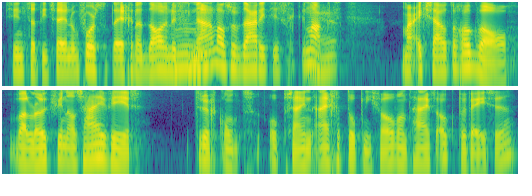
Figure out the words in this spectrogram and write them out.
Sinds dat hij 2-0 voorstond tegen Nadal in de Mhm. finale, alsof daar iets is geknapt. Ja. Maar ik zou het toch ook wel, wel leuk vinden als hij weer terugkomt op zijn eigen topniveau. Want hij heeft ook bewezen,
